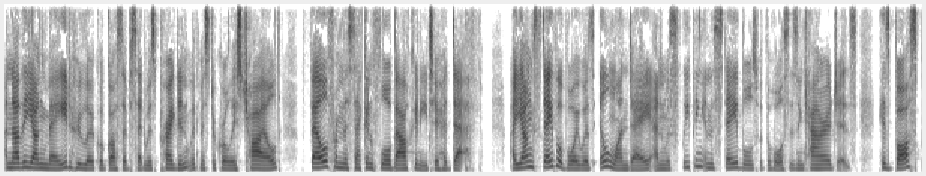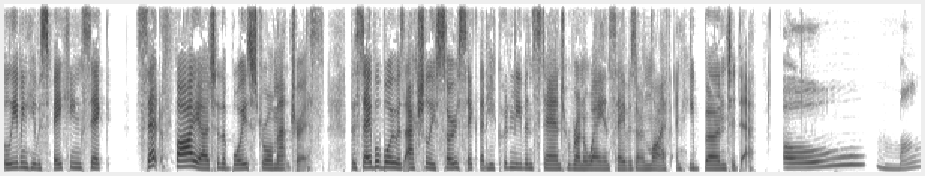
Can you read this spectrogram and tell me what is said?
Another young maid, who local gossip said was pregnant with Mr. Crawley's child, fell from the second floor balcony to her death. A young stable boy was ill one day and was sleeping in the stables with the horses and carriages. His boss, believing he was faking sick, set fire to the boy's straw mattress. The stable boy was actually so sick that he couldn't even stand to run away and save his own life, and he burned to death. Oh my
